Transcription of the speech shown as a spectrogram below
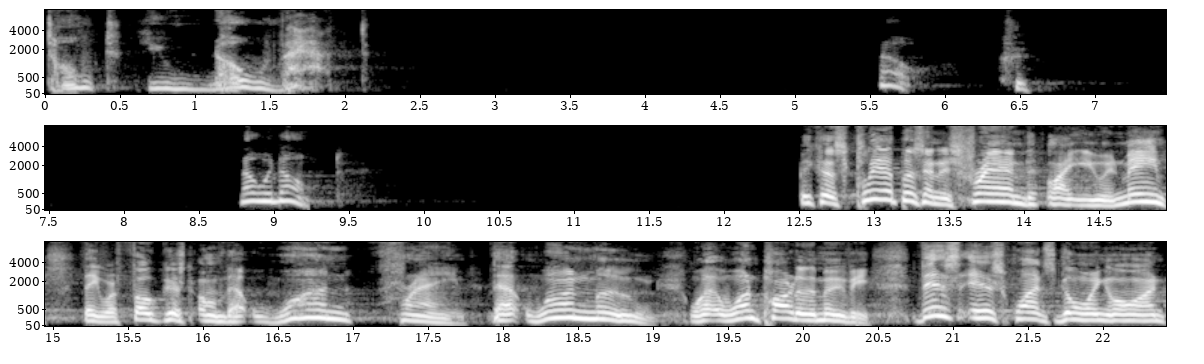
Don't you know that? No. No, we don't. Because Cleopas and his friend, like you and me, they were focused on that one frame, that one moon, one part of the movie. This is what's going on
